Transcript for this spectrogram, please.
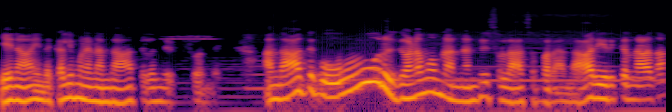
ஏன்னா இந்த களிமண்ணை நான் அந்த ஆற்றுலேருந்து எடுத்துகிட்டு வந்தேன். அந்த ஆற்றுக்கு ஒவ்வொரு கணமும் நான் நன்றி சொல்ல ஆசைப்பட்றேன். அந்த ஆறு இருக்கிறனால தான்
